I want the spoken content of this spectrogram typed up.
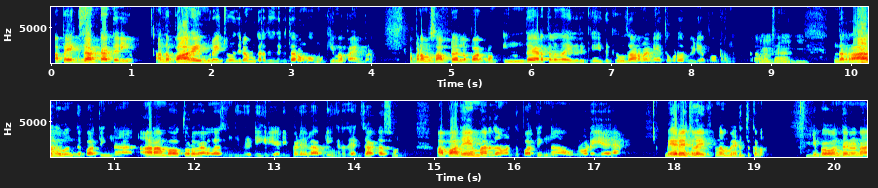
அப்ப எக்ஸாக்டா தெரியும். அந்த பாகை முறை ஜோதிடம்ங்கிறது இதுக்கு தான் ரொம்ப முக்கியமா பயன்படும். அப்ப நம்ம சாஃப்ட்வேர்ல பாக்குறோம். இந்த இடத்துல தான் இது இருக்கு. இதுக்கு உதாரணம் நேத்து கூட ஒரு வீடியோ போட்டிருந்தேன். நம்ம. இந்த ராகு வந்து பாத்தீங்கன்னா ஆறாம் பாவத்தோட வேலை தான் செஞ்சது. டிகிரி அடிப்படையில அப்படிங்கிறது எக்ஸாக்டா சொன்னோம். அப்ப அதே மாதிரி தான் வந்து பாத்தீங்கன்னா அவங்களுடைய மேரேஜ் லைஃப்க்கு நம்ம எடுத்துக்கணும். இப்ப வந்து என்னன்னா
